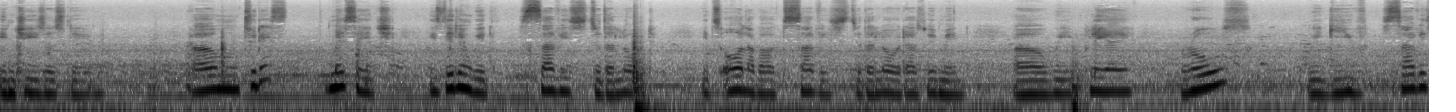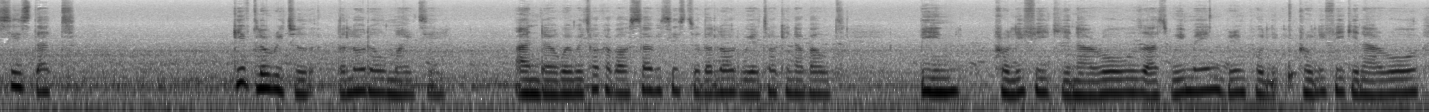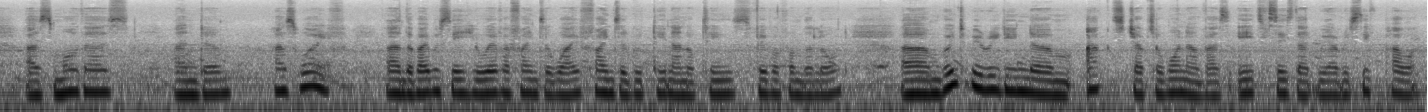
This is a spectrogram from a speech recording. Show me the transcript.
in Jesus' name. Um, today's message is dealing with service to the Lord. It's all about service to the Lord as women. Uh, we play roles, we give services that give glory to the Lord Almighty. And uh, when we talk about services to the Lord, we are talking about being prolific in our roles as women, being prolific in our role as mothers, and um, as wife. And the Bible says, whoever finds a wife finds a good thing and obtains favor from the Lord. Uh, I'm going to be reading um, Acts chapter 1 and verse 8 says that we have received power.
